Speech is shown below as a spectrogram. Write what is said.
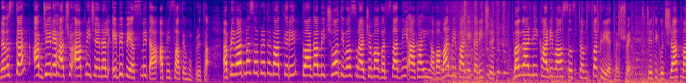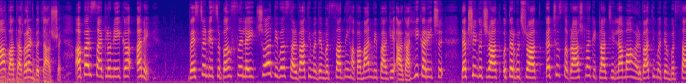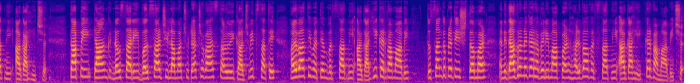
નમસ્કાર, આપ જોઈ રહ્યા છો આપની ચેનલ એબીપી અસ્મિતા, આપની સાથે હું પૃથા. આપણી વાતમાં સૌપ્રથમ વાત કરીએ તો આગામી છ દિવસ રાજ્યમાં વરસાદની આગાહી હવામાન વિભાગે કરી છે. બંગાળની ખાડીમાં સિસ્ટમ સક્રિય થશે, જેથી ગુજરાતમાં વાતાવરણ બદલાશે. અપર સાયક્લોનિક અને વેસ્ટર્ન ડિસ્ટર્બન્સને લઈ છ દિવસ હળવાથી મધ્યમ વરસાદની હવામાન વિભાગે આગાહી કરી છે. દક્ષિણ ગુજરાત, ઉત્તર ગુજરાત, કચ્છ, સૌરાષ્ટ્રના કેટલાક જિલ્લામાં હળવાથી મધ્યમ વરસાદની આગાહી છે. તાપી, ડાંગ, નવસારી, વલસાડ જિલ્લામાં છૂટાછવાયા સ્થળોએ ગાજવીજ સાથે હળવાથી મધ્યમ વરસાદની આગાહી કરવામાં આવી. તો સંઘ પ્રદેશ દમણ અને દાદરાનગર હવેલીમાં પણ હળવા વરસાદની આગાહી કરવામાં આવી છે.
